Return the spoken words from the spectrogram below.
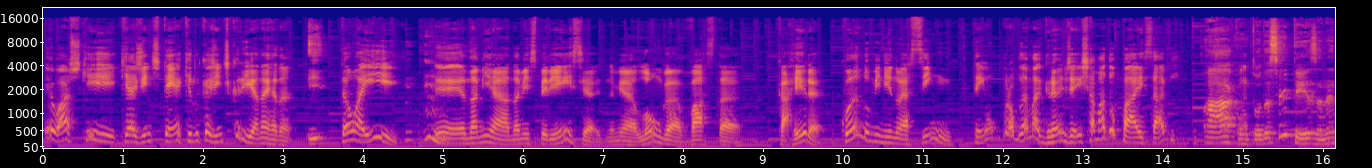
eu acho que, que a gente tem aquilo que a gente cria, né, Renan? E... Então aí, hum. é, na, minha, na minha experiência, na minha longa, vasta carreira, quando o menino é assim, tem um problema grande aí chamado pai, sabe? Ah, com toda certeza, né?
